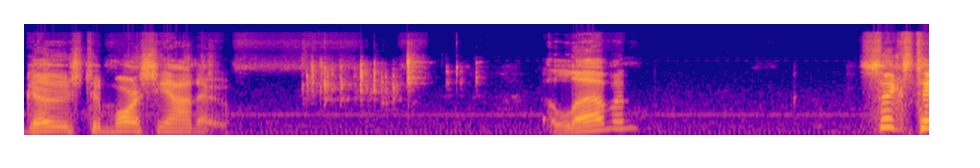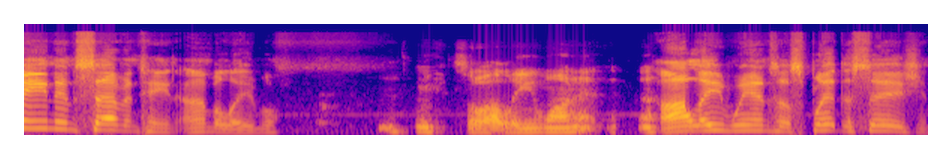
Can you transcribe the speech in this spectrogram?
goes to Marciano. 11, 16, and 17. Unbelievable. So Ali won it? Ali wins a split decision.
